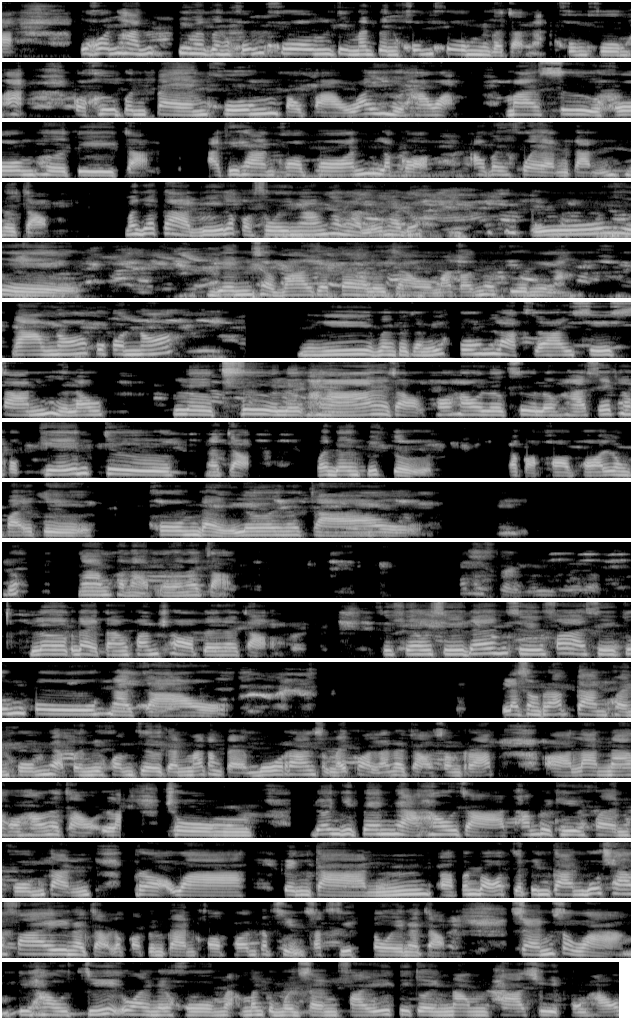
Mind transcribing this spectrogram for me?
ทุกคนหันที่มันเป็นโค้งโค้งที่มันเป็นโค้งโค้งนี่ก็จะน่ะโค้งโค้งอะก็คือเป็นแปลงโค้งเปล่าๆไว้เหอเฮาอะ มาซื้อโคมเพอร์ตีจะอธิษฐานขอพรแล้วก็เอาไปแขวนกันเลยเจ้า บรรยากาศดีแล้วก็สวยงามขนาดเลยนะเด้อโอ้ยเย็นสบายจะแต่เลยเจ้ามาตอนเมื่อคืนนี่นะงามเนาะทุกคนเนาะนี่มันก็จะมีโค้มหลากหลายสีสันหรือเราเลิกซื้อเลิกหานะเจ้าพอเฮาเลิกซื้อเลิกหาเสร็จเฮาก็เค้นจือนะเจ้าวันเดินปีเกิด แล้วก็ขอพรลงไปตีโคมใดเลยนะเจ้าเด้องามขนาดเลยนะเจ้า เลิกได้ตามความชอบเลยนะเจ้า สีเขียวสีแดงสีฟ้าสีจุ้มปูนะเจ้า และสำหรับการแขวนโคมเนี่ยเป็นมีความเจอกันมาตั้งแต่โบราณสมัยก่อนแล้วนะเจ้าสำหรับอ่าลานนาของเขานะเจ้าชงเดินยีเป็นเนี่ยเขาจะทำพิธีแขวนโคมกัน เพราะว่าเป็นการเอ่อเป็นบอกว่าจะเป็นการบูชาไฟนะเจ้าแล้วก็เป็นการขอพรกับสิ่งศักดิ์สิทธิ์ตัวนะเจ้าแสงสว่างที่เฮาจิไว้ในโคมอะมันก็เหมือนแสงไฟที่ตัวนำพาชีวิตของเขา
